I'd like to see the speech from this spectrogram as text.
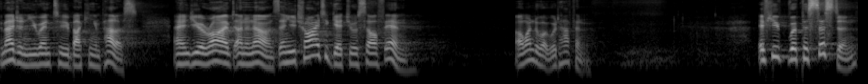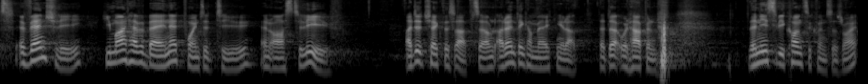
Imagine you went to Buckingham Palace and you arrived unannounced and you tried to get yourself in. I wonder what would happen. If you were persistent, eventually you might have a bayonet pointed to you and asked to leave. I did check this up, so I don't think I'm making it up, that that would happen. there needs to be consequences, right?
